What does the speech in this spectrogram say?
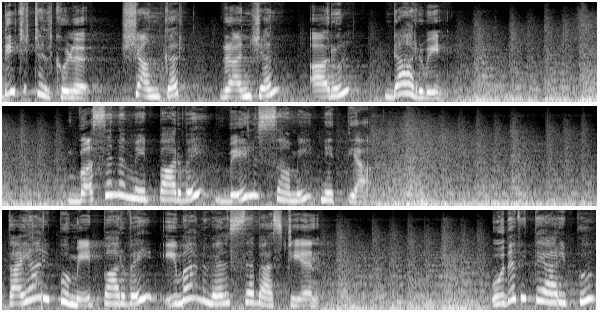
டிஜிட்டல் குழு ஷங்கர் ரஞ்சன் அருள் டார்வின். வசன மேற்பார்வை வேலுசாமி நித்யா. தயாரிப்பு மேற்பார்வை இமானுவேல் செபாஸ்டியன். உதவி தயாரிப்பு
